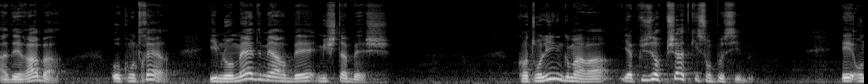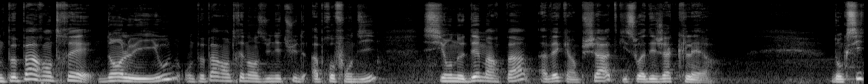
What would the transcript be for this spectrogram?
à des rabbins, au contraire, imlomed me'arbe mishtabesh. Quand on lit une Gemara, il y a plusieurs pshats qui sont possibles. Et on ne peut pas rentrer dans le Iyun, on ne peut pas rentrer dans une étude approfondie si on ne démarre pas avec un pshat qui soit déjà clair. Donc si,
